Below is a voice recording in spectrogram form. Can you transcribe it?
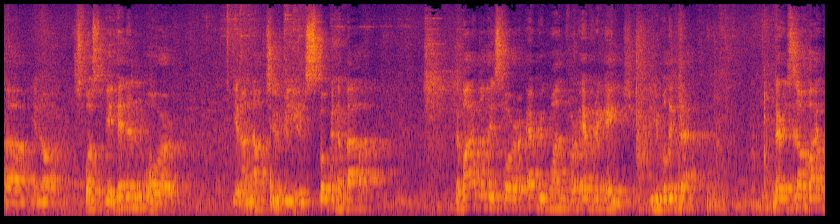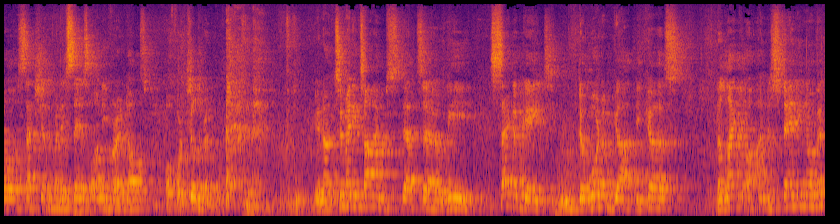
uh, you know, supposed to be hidden or, you know, not to be spoken about. The Bible is for everyone, for every age. Do you believe that? There is no Bible section when it says only for adults or for children. You know, too many times that uh, we segregate the Word of God because the lack of understanding of it,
